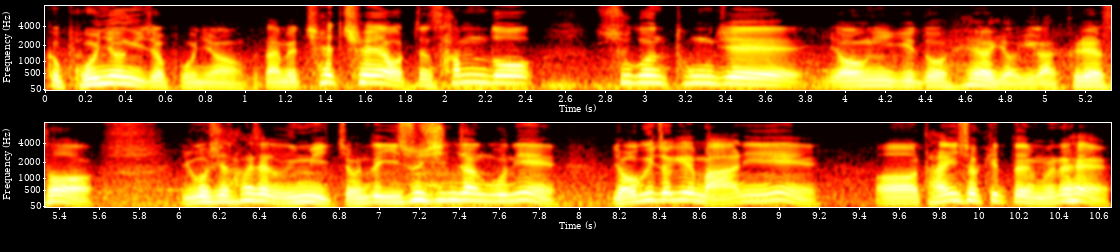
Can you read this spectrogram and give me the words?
그 본영이죠 본영 그다음에 최초의 어떤 삼도 수군 통제영이기도 해요 여기가. 그래서 이곳이 항상 의미 있죠. 근데 이순신 장군이 여기저기 많이 어, 다니셨기 때문에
